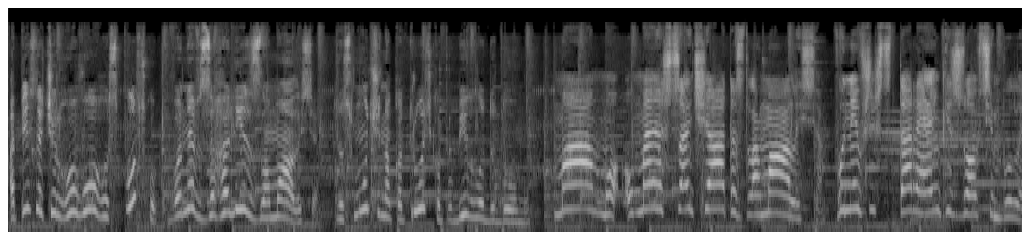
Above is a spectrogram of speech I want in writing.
А після чергового спуску вони взагалі зламалися. Засмучена катруська побігла додому. Мамо, у мене ж санчата зламалися. Вони вже старенькі зовсім були.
